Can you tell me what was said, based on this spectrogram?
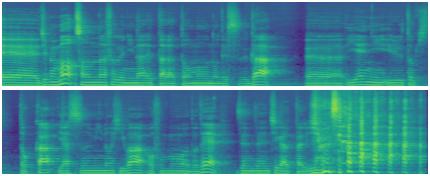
えー、自分もそんな風になれたらと思うのですが、えー、家にいる時とか休みの日はオフモードで全然違ったりしますか？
